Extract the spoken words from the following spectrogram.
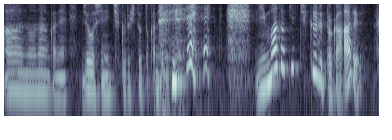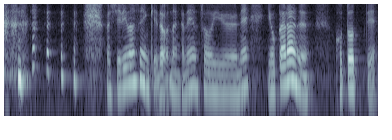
あの、なんかね、上司にチクる人とかね、今時チクるとかある？ま知りませんけどなんかねそういうねよからぬことって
